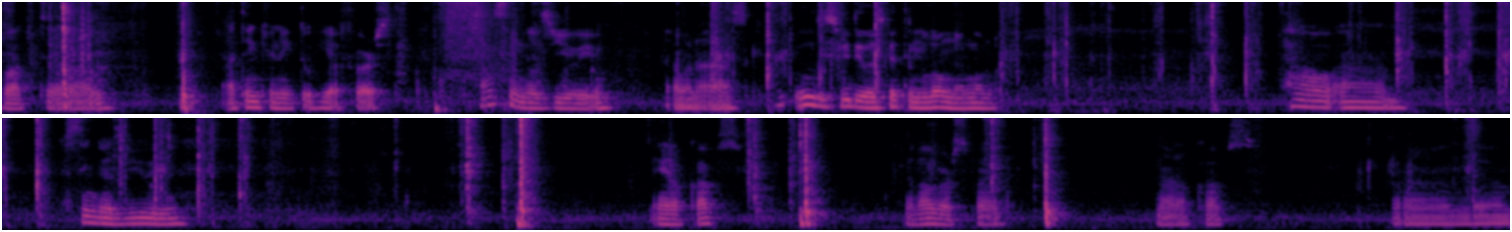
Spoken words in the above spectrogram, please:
but um I think you need to hear first. How singles view you? I wanna ask. Oh, this video is getting long and long. How um, singles view you? Eight of Cups, the Lover's card, Nine of Cups, and um,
